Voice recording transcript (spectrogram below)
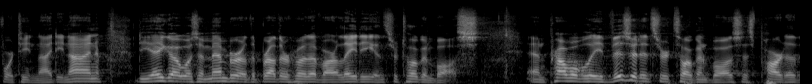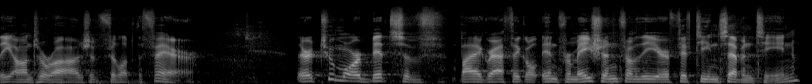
1499, Diego was a member of the Brotherhood of Our Lady in 's-Hertogenbosch and probably visited 's-Hertogenbosch as part of the entourage of Philip the Fair. There are two more bits of biographical information from the year 1517.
